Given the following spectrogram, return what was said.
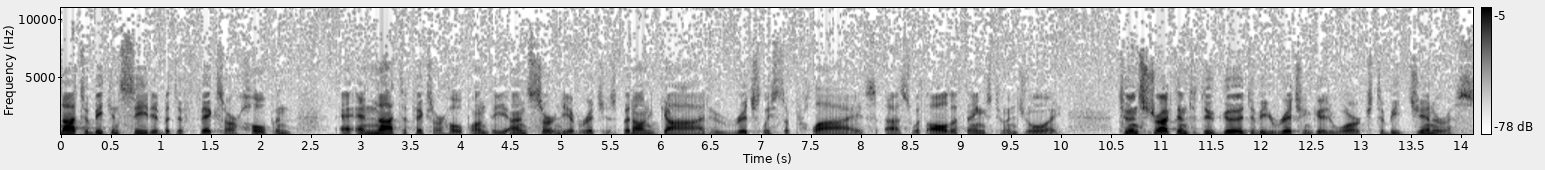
not to be conceited, but to fix our hope and, and not to fix our hope on the uncertainty of riches, but on God who richly supplies us with all the things to enjoy to instruct them to do good, to be rich in good works, to be generous,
